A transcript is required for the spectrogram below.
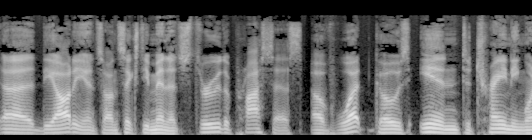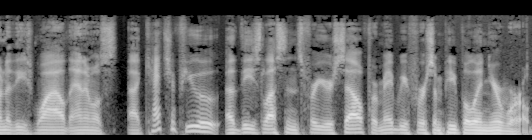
uh, the audience on 60 Minutes through the process of what goes into training one of these wild animals. Uh, catch a few of these lessons for yourself or maybe for some people in your world.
